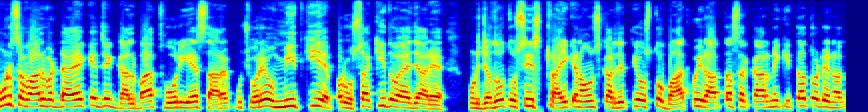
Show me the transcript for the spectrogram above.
ਹੁਣ ਸਵਾਲ ਵੱਡਾ ਹੈ ਕਿ ਜੇ ਗੱਲਬਾਤ ਹੋ ਰਹੀ ਹੈ, ਸਾਰਾ ਕੁਝ ਹੋ ਰਿਹਾ, ਉਮੀਦ ਕੀ ਹੈ, ਭਰੋਸਾ ਕੀ ਦਵਾਇਆ ਜਾ ਰਿਹਾ ਹੁਣ ਜਦੋਂ ਤੁਸੀਂ ਸਟ੍ਰਾਈਕ ਅਨਾਉਂਸ ਕਰ ਦਿੱਤੀ, ਉਸ ਤੋਂ ਬਾਅਦ ਕੋਈ ਰਾਬਤਾ ਸਰਕਾਰ ਨੇ ਕੀਤਾ ਤੁਹਾਡੇ ਨਾਲ?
